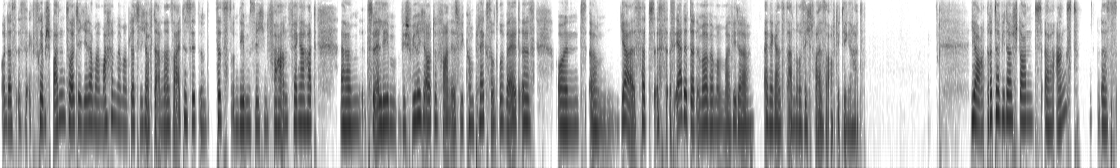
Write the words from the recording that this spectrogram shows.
Und das ist extrem spannend, sollte jeder mal machen, wenn man plötzlich auf der anderen Seite sitzt und, sitzt und neben sich einen Fahranfänger hat, ähm, zu erleben, wie schwierig Autofahren ist, wie komplex unsere Welt ist. Und ähm, ja, es hat, es, es erdet dann immer, wenn man mal wieder eine ganz andere Sichtweise auf die Dinge hat. Ja, dritter Widerstand, äh, Angst. Das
